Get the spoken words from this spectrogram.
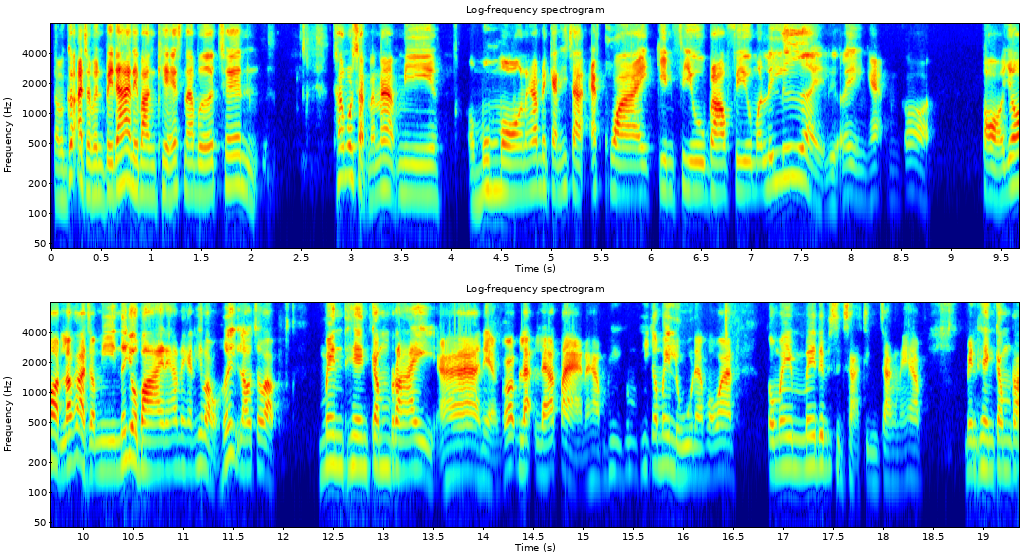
แต่มันก็อาจจะเป็นไปได้ในบางเคสนะเบิร์ตเช่น ถ้าบริษัทนั้นนะมีเอ่อมุมมองนะครับ ในการที่จะ acquire กินฟิลบราวฟิลมาเรื่อยๆ หรืออะไรอย่างเงี้ย มันก็ ต่อยอดแล้วก็อาจจะมีนโยบายนะครับในการที่แบบเฮ้ยเราจะแบบเมนเทนกำไรอ่าเนี่ยก็แล้วแล้วแต่นะครับพี่พี่ก็ไม่รู้นะเพราะว่าก็ไม่ไม่ได้ไปศึกษาจริงจังนะครับเมนเทนกำไร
